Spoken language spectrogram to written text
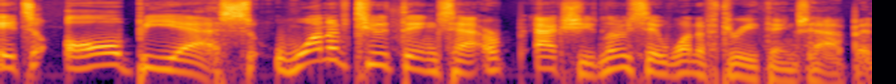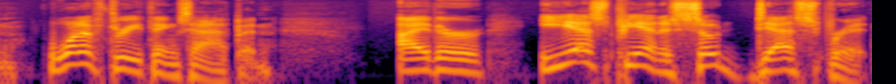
It's all BS. One of two things ha- or actually, let me say one of three things happen. One of three things happen. Either ESPN is so desperate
